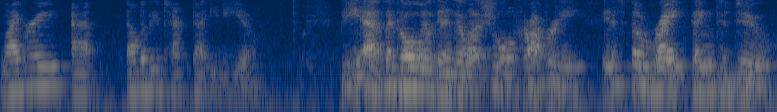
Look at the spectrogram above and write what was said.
library at lwtech.edu. Be ethical with intellectual property. It's the right thing to do.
